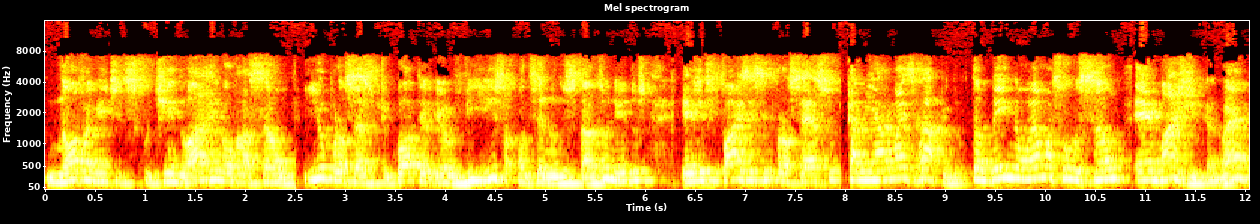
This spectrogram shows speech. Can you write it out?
novamente discutindo a renovação e o processo de cota. Eu, eu, vi isso acontecendo nos Estados Unidos. Ele faz esse processo caminhar mais rápido. Também não é uma solução é, mágica, não é?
